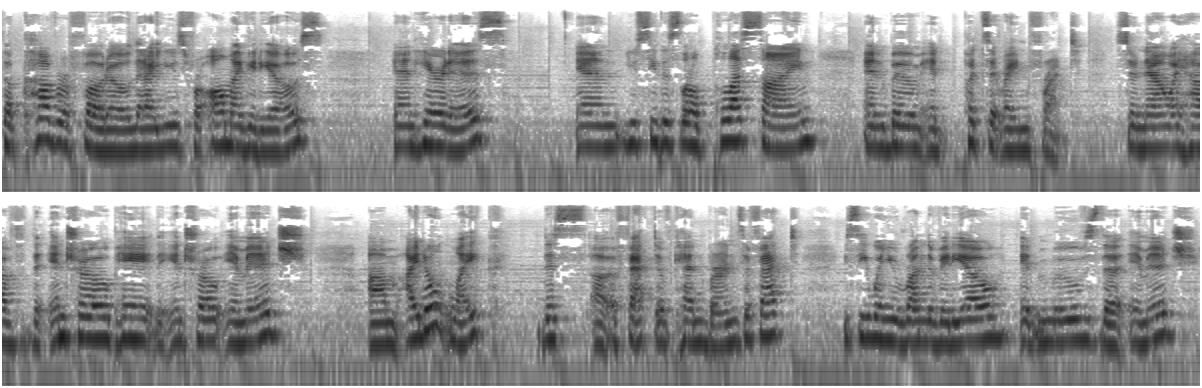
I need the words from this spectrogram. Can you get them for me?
the cover photo that I use for all my videos. And here it is. And you see this little plus sign and boom, it puts it right in front. So now I have the intro pay, the intro image. Um, I don't like this uh, effect of Ken Burns effect. You see when you run the video, it moves the image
